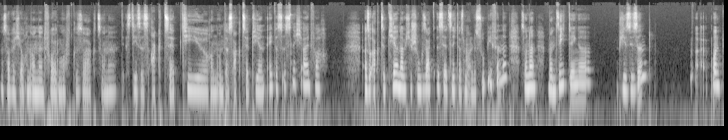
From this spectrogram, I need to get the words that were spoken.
das habe ich auch in anderen Folgen oft gesagt, so, ne, ist dieses Akzeptieren und das Akzeptieren, ey, das ist nicht einfach. Also akzeptieren, habe ich ja schon gesagt, ist jetzt nicht, dass man alles supi findet, sondern man sieht Dinge, wie sie sind äh, und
